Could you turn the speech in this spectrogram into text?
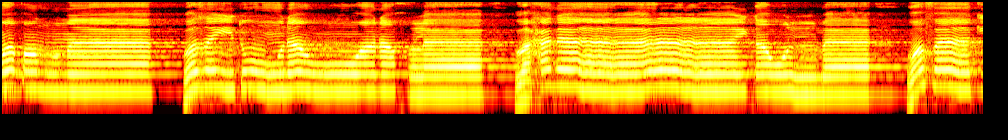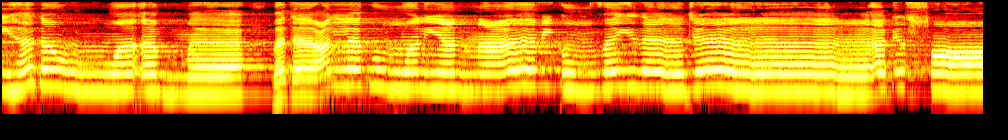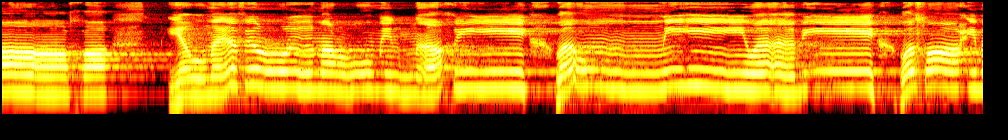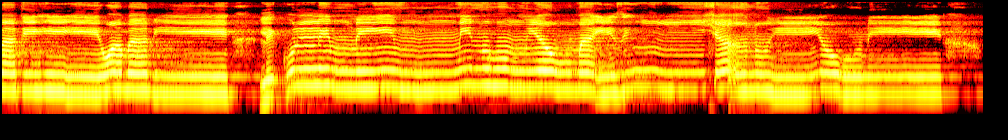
وقضما وزيتونا ونخلا. وحدائق غلما وفاكهة وأما متاعا لكم ولأنعامكم فإذا جاءت الصاخة يوم يفر المرء من أخيه وأمه وصاحبته وبنيه لكل امرئ منهم يومئذ شأن يغنيه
